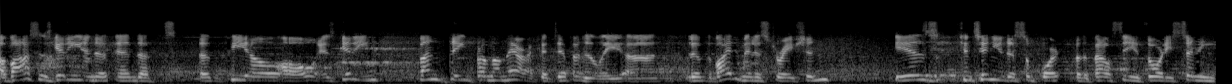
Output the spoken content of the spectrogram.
Abbas is getting, and the, and the, the PLO is getting funding from America, definitely. Uh, the, the, Biden administration is continuing to support for the Palestinian Authority, sending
